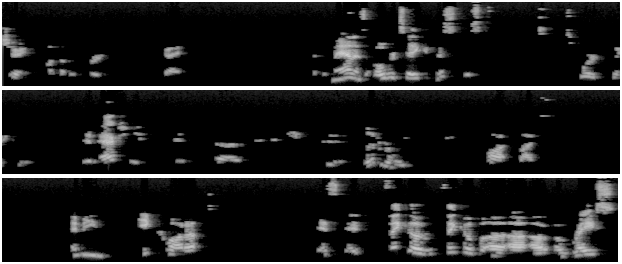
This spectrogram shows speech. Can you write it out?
sharing one another's burden. Okay? If a man is overtaken, this this this word good. It actually it, uh, it to literally caught by I mean, get caught up. It's, it, think of think of a, a, a race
